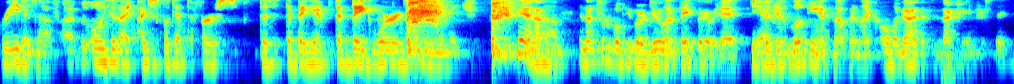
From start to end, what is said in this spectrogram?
read as enough, uh, only because I, I just looked at the first the, the big the big words in the image. Yeah, and that's Um, and that's sort of what people are doing on Facebook every day. Yeah. They're just looking at stuff and like, oh my god, this is actually interesting.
